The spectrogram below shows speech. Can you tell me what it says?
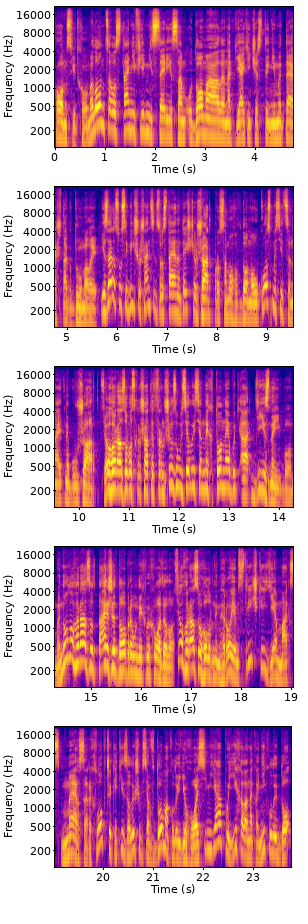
Home Sweet Home Alone – це останній фільм із серії Сам удома, але на п'ятій частині ми теж так думали. І зараз усе більше шансів зростає на те, що жарт про самого вдома у космосі це навіть не був жарт. Цього разу воскрешати франшизу узялися не хто-небудь, а Дізней, бо минулого разу так же добре у них виходило. Цього разу головним героєм стрічки є Макс Мерсер, хлопчик, який залишився вдома, коли його сім'я поїхала на канікули до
